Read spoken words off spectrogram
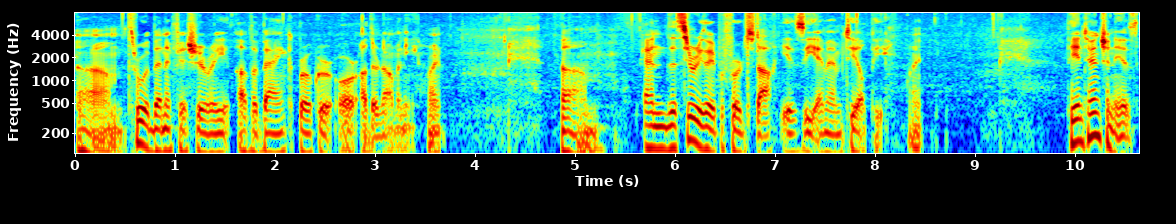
um, through a beneficiary of a bank, broker, or other nominee, right? Um, and the Series A preferred stock is the MMTLP, right? The intention is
